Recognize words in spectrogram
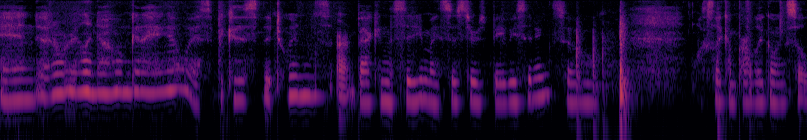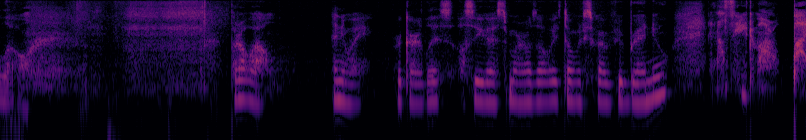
And I don't really know who I'm gonna hang out with because the twins aren't back in the city. My sister's babysitting, so looks like I'm probably going solo. But oh well. Anyway, regardless, I'll see you guys tomorrow as always. Don't forget to subscribe if you're brand new, and I'll see you tomorrow. Bye!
